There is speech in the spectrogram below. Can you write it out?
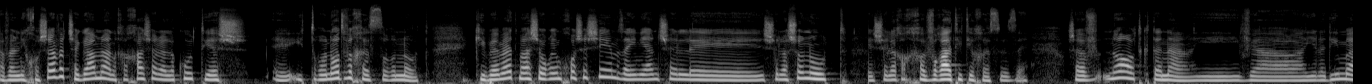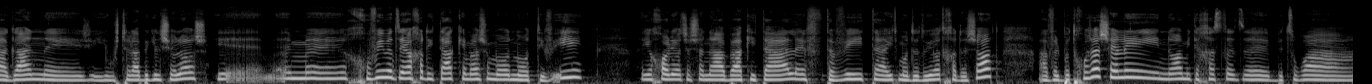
אבל אני חושבת שגם להנכחה של הלקות יש יתרונות וחסרונות. כי באמת מה שהורים חוששים זה העניין של, אה, של השונות, של איך החברה תתייחס לזה. עכשיו, נועה עוד קטנה, היא, והילדים מהגן, אה, היא הושתלה בגיל שלוש, הם חווים את זה יחד איתה כמשהו מאוד מאוד טבעי. יכול להיות ששנה הבאה כיתה א' תביא את ההתמודדויות חדשות, אבל בתחושה שלי, נועה מתייחסת לזה בצורה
